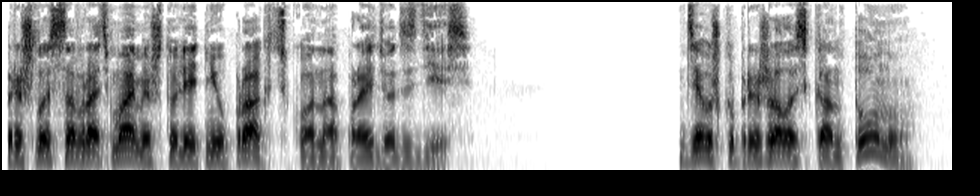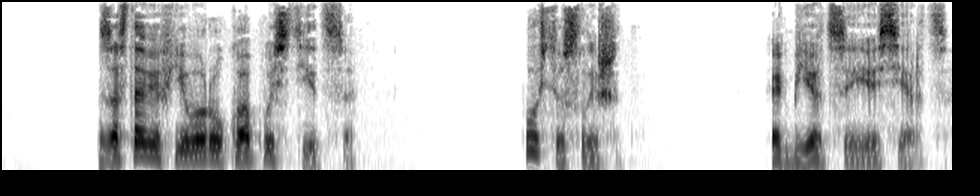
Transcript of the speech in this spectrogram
Пришлось соврать маме, что летнюю практику она пройдет здесь. Девушка прижалась к Антону, заставив его руку опуститься. Пусть услышит, как бьется ее сердце.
